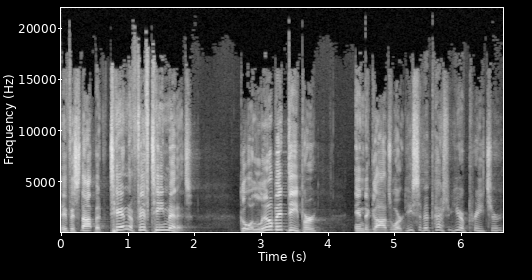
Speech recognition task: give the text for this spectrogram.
If it's not but 10 or 15 minutes, go a little bit deeper into God's Word. You said, but Pastor, you're a preacher.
